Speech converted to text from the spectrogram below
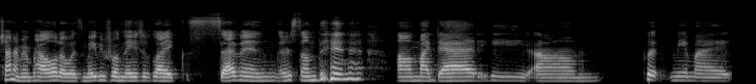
trying to remember how old I was, maybe from the age of like seven or something. Um, my dad, he um, put me and my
